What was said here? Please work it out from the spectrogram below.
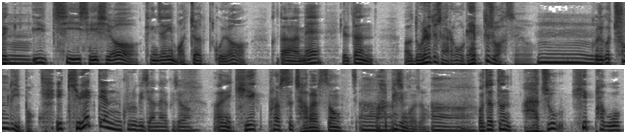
음. 이치 셋이요 굉장히 멋졌고요. 그 다음에 일단 어, 노래도 잘하고 랩도 좋았어요. 음. 그리고 춤도 이뻤고. 이 기획된 그룹이잖아요. 그죠? 아니 기획 플러스 자발성 아. 합해진 거죠. 아. 어쨌든 아주 힙하고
